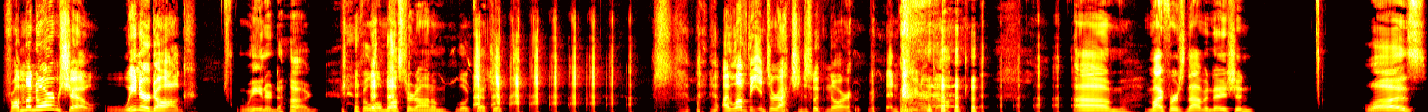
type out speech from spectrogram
from the Norm Show, Wiener Dog. Wiener dog. Put a little mustard on him, a little ketchup. I love the interactions with Norm and Wiener Dog. Um, my first nomination was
